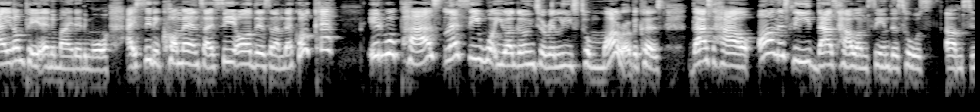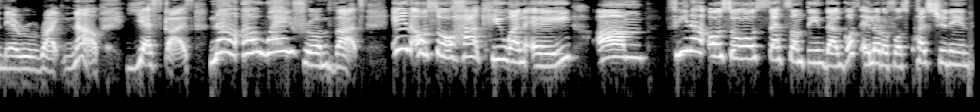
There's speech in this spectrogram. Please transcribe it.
I don't pay any mind anymore. I see the comments, I see all this, and I'm like, okay it will pass. Let's see what you are going to release tomorrow because that's how, honestly, that's how I'm seeing this whole um, scenario right now. Yes, guys. Now, away from that, in also her Q&A, um, Phyna also said something that got a lot of us questioning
